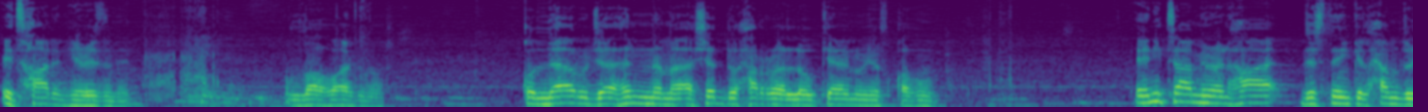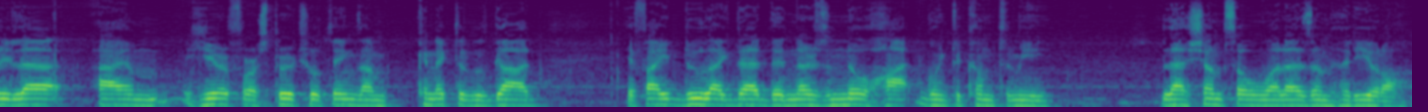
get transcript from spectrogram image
It's hot in here, isn't it? Allahu Akbar. قل نار جهنم أشد حرا لو كانوا يفقهون Anytime you're in hot, just think, Alhamdulillah, I'm here for spiritual things, I'm connected with God. If I do like that, then there's no hot going to come to me. La shamsa wa la zamharira.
